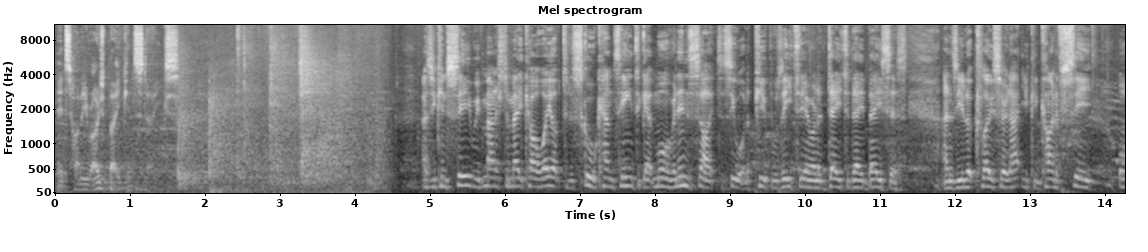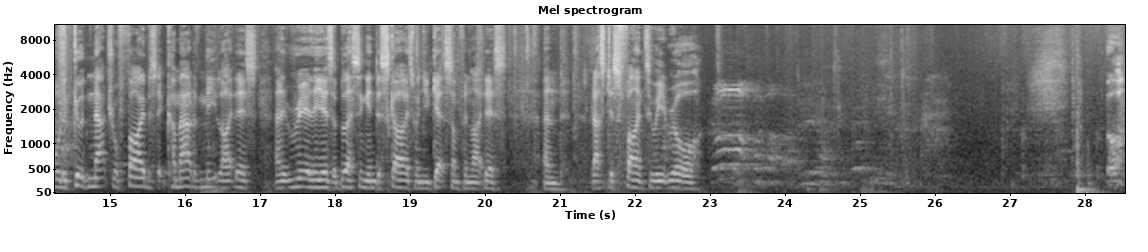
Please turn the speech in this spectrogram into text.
It's honey roast bacon steaks. As you can see, we've managed to make our way up to the school canteen to get more of an insight to see what the pupils eat here on a day-to-day basis. And as you look closer at that, you can kind of see all the good natural fibres that come out of meat like this. And it really is a blessing in disguise when you get something like this. And that's just fine to eat raw. Oh.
